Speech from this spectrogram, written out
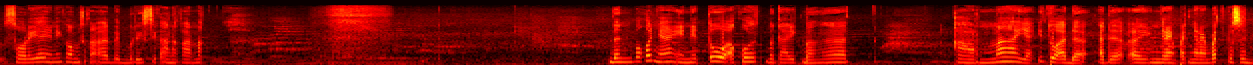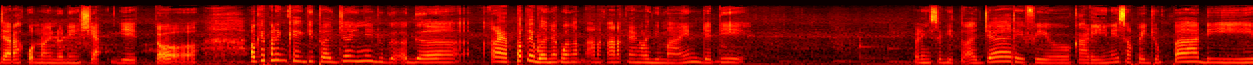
sorry ya ini kalau misalkan ada berisik anak-anak. Dan pokoknya ini tuh aku menarik banget karena ya itu ada ada uh, yang nyerempet nyerempet ke sejarah kuno Indonesia gitu. Oke paling kayak gitu aja. Ini juga agak repot ya banyak banget anak-anak yang lagi main jadi paling segitu aja review kali ini. Sampai jumpa di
